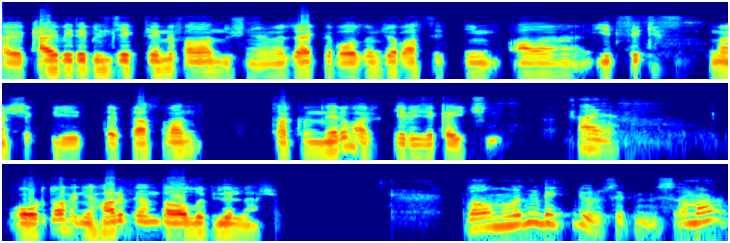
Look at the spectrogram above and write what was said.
e, kaybedebileceklerini falan düşünüyorum. Özellikle bu az önce bahsettiğim a, 7-8 maçlık bir deplasman takvimleri var gelecek ay için. Aynen. Orada hani harbiden dağılabilirler. Dağılmalarını bekliyoruz hepimiz ama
